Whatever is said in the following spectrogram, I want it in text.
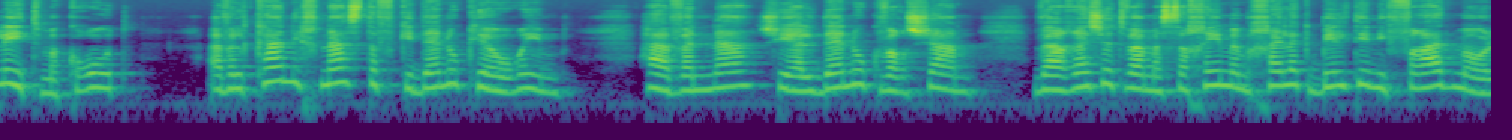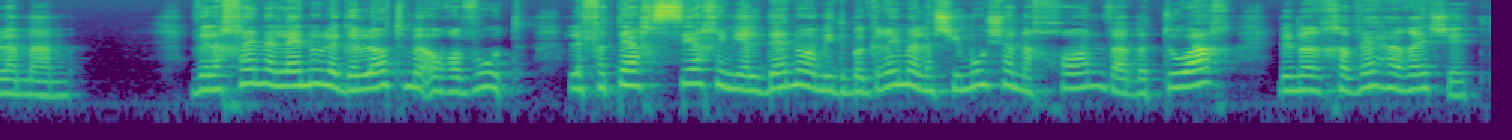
להתמכרות, אבל כאן נכנס תפקידנו כהורים, ההבנה שילדינו כבר שם, והרשת והמסכים הם חלק בלתי נפרד מעולמם. ולכן עלינו לגלות מעורבות, לפתח שיח עם ילדינו המתבגרים על השימוש הנכון והבטוח במרחבי הרשת.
